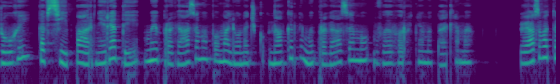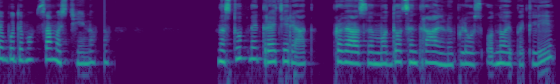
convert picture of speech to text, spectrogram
Другий та всі парні ряди ми пров'язуємо по малюночку, накидний ми пров'язуємо виворотніми петлями. Пров'язувати будемо самостійно. Наступний третій ряд. Пров'язуємо до центральної плюс одної петлі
